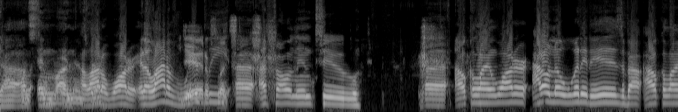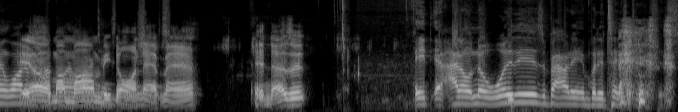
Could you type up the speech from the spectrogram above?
uh, and, and, a lot of water and a lot of weirdly, yeah, uh, I've fallen into uh, alkaline water. I don't know what it is about alkaline water. Yo, my mom be doing that, man. It does it. It. I don't know what it is about it, but it tastes delicious.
